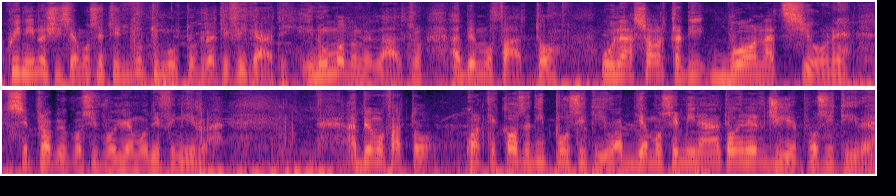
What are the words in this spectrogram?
Quindi noi ci siamo sentiti tutti molto gratificati, in un modo o nell'altro abbiamo fatto una sorta di buona azione, se proprio così vogliamo definirla. Abbiamo fatto qualcosa di positivo, abbiamo seminato energie positive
